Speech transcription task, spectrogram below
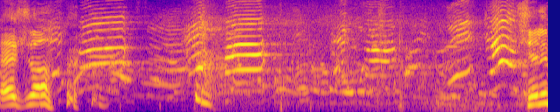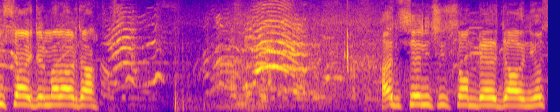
Esma. Selim saydırmalarda. Hadi senin için son bir el daha oynuyoruz.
